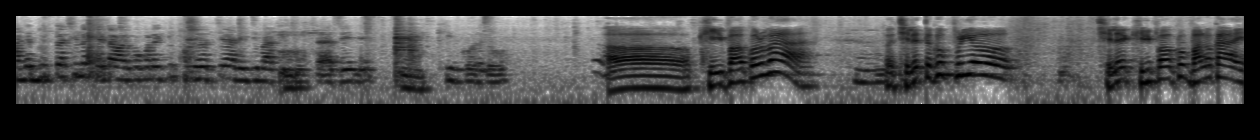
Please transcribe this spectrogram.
আগের দুধটা ছিল সেটা অল্প করে একটু ক্ষীর হচ্ছে আর এই যে বাকি দুধটা আছে এই যে ক্ষীর করে দেবো। ক্ষীর পাও করবা? ছেলের তো খুব প্রিয়। ছেলে ক্ষীর পাও খুব ভালো খায়।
